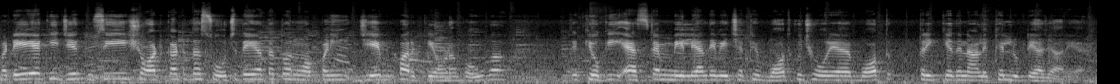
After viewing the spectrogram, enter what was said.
ਬਟ ਇਹ ਹੈ ਕਿ ਜੇ ਤੁਸੀਂ ਸ਼ਾਰਟਕਟ ਦਾ ਸੋਚਦੇ ਆ ਤਾਂ ਤੁਹਾਨੂੰ ਆਪਣੀ ਜੇਬ ਭਰ ਕੇ ਆਉਣਾ ਪਊਗਾ। ਤੇ ਕਿਉਂਕਿ ਇਸ ਟਾਈਮ ਮੇਲਿਆਂ ਦੇ ਵਿੱਚ ਇੱਥੇ ਬਹੁਤ ਕੁਝ ਹੋ ਰਿਹਾ ਹੈ, ਬਹੁਤ ਤਰੀਕੇ ਦੇ ਨਾਲ ਇੱਥੇ ਲੁੱਟਿਆ ਜਾ ਰਿਹਾ ਹੈ।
